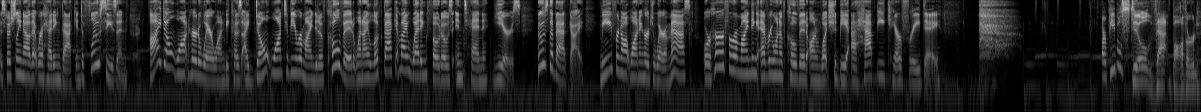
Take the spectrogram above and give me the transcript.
especially now that we're heading back into flu season. I don't want her to wear one because I don't want to be reminded of COVID when I look back at my wedding photos in 10 years. Who's the bad guy? Me for not wanting her to wear a mask, or her for reminding everyone of COVID on what should be a happy, carefree day? Are people still that bothered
